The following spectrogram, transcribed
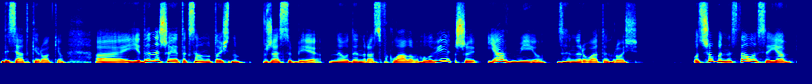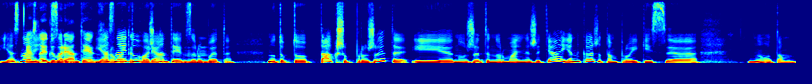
десятки років. Е, Єдине, що я так само точно. Вже собі не один раз вклала в голові, що я вмію згенерувати гроші. От що би не сталося, я я знаю, я знайду як варіанти, як я знайду кошти. варіанти, як mm заробити. Ну, тобто, так, щоб прожити і ну, жити нормальне життя. Я не кажу там про якісь. Е, ну, там,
